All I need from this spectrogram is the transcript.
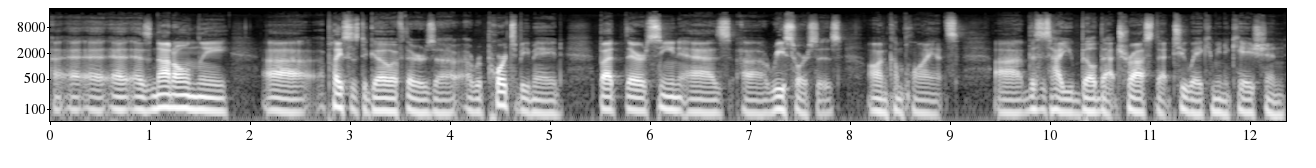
as not only uh, places to go if there's a, a, report to be made, but they're seen as uh, resources on compliance. Uh, this is how you build that trust, that two-way communication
